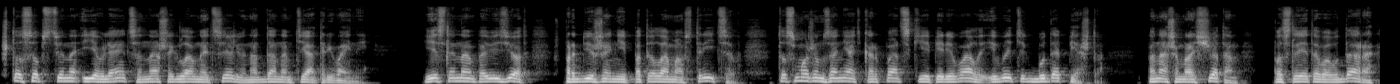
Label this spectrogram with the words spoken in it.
что, собственно, и является нашей главной целью на данном театре войны. Если нам повезет в продвижении по тылам австрийцев, то сможем занять Карпатские перевалы и выйти к Будапешту. По нашим расчетам, После этого удара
